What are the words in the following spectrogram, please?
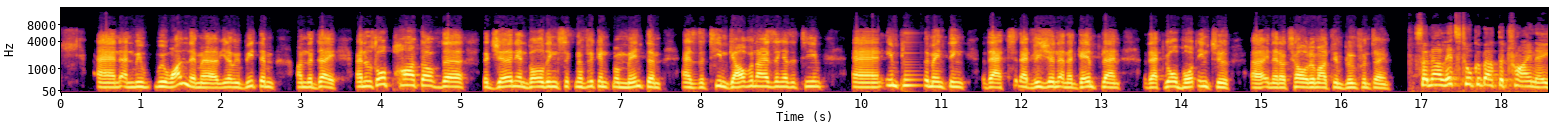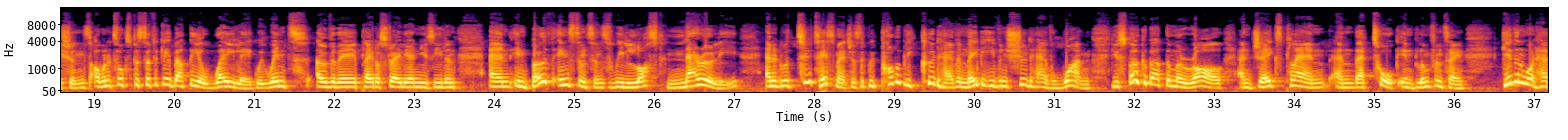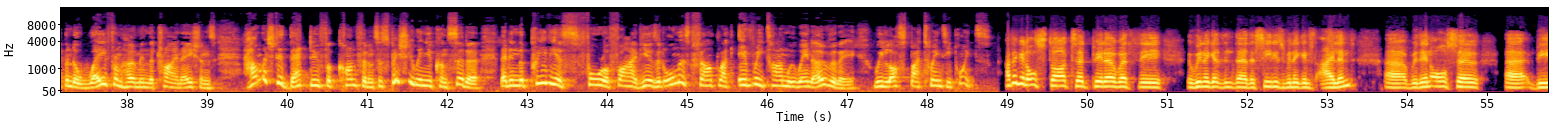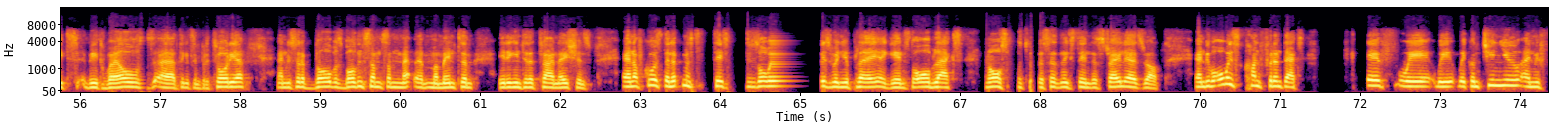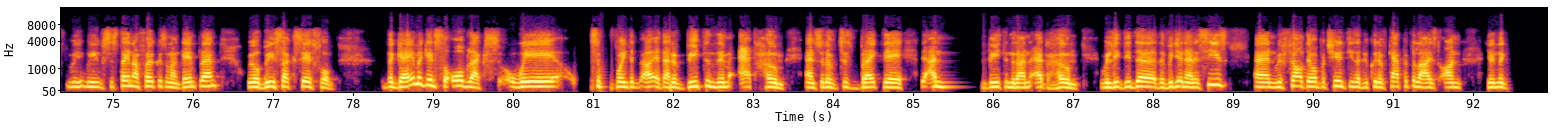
and and we we won them. Uh, you know, we beat them on the day, and it was all part of the the journey and building significant momentum as the team, galvanizing as a team, and implementing that that vision and that game plan that we all bought into uh, in that hotel room out in Bloemfontein. So now let's talk about the Tri Nations. I want to talk specifically about the away leg. We went over there, played Australia and New Zealand, and in both instances we lost narrowly, and it was two test matches that we probably could have and maybe even should have won. You spoke about the morale and Jake's plan and that talk in Bloemfontein. Given what happened away from home in the Tri Nations, how much did that do for confidence, especially when you consider that in the previous four or five years, it almost felt like every time we went over there, we lost by 20 points? I think it all started, Peter, with the, the win against the, the series win against Ireland. Uh, we then also uh, beat beat Wales. Uh, I think it's in Pretoria, and we sort of build, was building some some uh, momentum heading into the Tri Nations. And of course, the litmus test is always when you play against the All Blacks and also to a certain extent Australia as well. And we were always confident that if we we, we continue and we, we, sustain our focus on our game plan, we will be successful. The game against the All Blacks, we disappointed uh, that have beaten them at home and sort of just break their, their unbeaten run at home. We did the, the video analyses and we felt there were opportunities that we could have capitalized on during the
